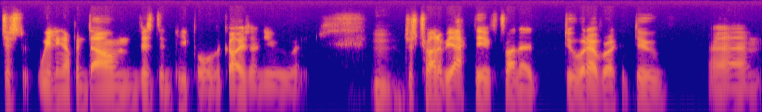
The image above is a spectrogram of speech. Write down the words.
just wheeling up and down, visiting people, the guys I knew, and Mm. just trying to be active, trying to do whatever I could do. Um,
